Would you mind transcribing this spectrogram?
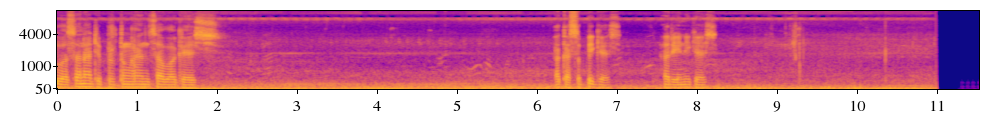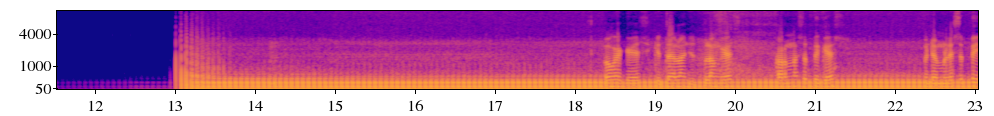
Suasana di pertengahan sawah guys. Agak sepi guys Hari ini guys. Oke guys kita lanjut pulang guys. Karena sepi guys. Udah mulai sepi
